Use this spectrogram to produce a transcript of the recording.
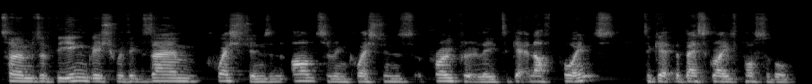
terms of the English with exam questions and answering questions appropriately to get enough points to get the best grades possible.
